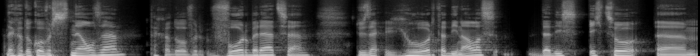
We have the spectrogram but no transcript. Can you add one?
Dat gaat ook over snel zijn. Dat gaat over voorbereid zijn. Dus dat, je hoort dat in alles. Dat is echt zo um,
